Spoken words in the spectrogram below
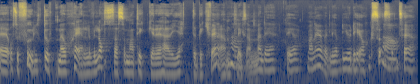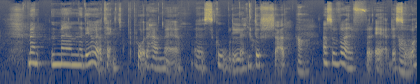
Eh, och så fullt upp med att själv låtsas som man tycker det här är jättebekvämt. Liksom. Men det, det, man överlevde ju det också så Ja. att säga. Men, men det har jag tänkt på, det här med eh, skolduschar. Ja. Alltså varför är det så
